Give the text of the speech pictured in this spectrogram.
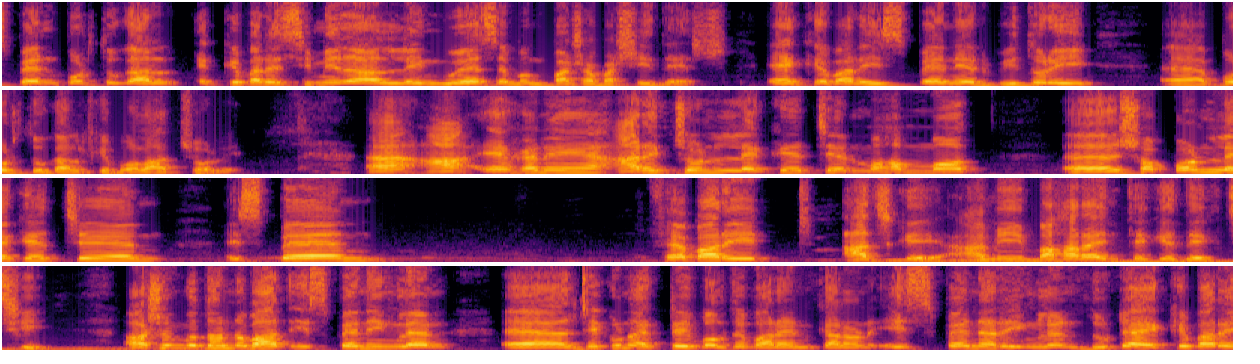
স্পেন, পর্তুগাল একেবারে সিমিলার ল্যাঙ্গুয়েজ এবং পাশাপাশি দেশ। একেবারে স্পেনের ভিতরেই পর্তুগালকে বলা চলে। এখানে আরেকজন লিখেছেন, মোহাম্মদ স্বপন লিখেছেন, স্পেন ফেভারিট আজকে আমি বাহারাইন থেকে দেখছি। অসংখ্য ধন্যবাদ, স্পেন, ইংল্যান্ড। যে কোনো একটাই বলতে পারেন, কারণ স্পেন আর ইংল্যান্ড দুটা একেবারে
